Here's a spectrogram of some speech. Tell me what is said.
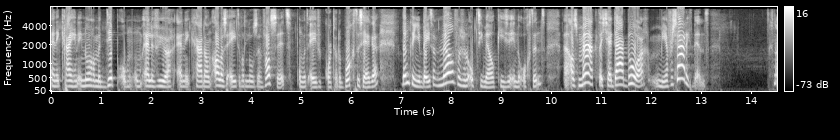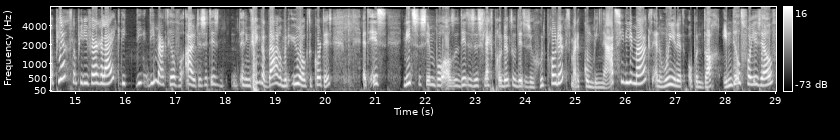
en ik krijg een enorme dip om, om 11 uur en ik ga dan alles eten wat los en vast zit, om het even kort door de bocht te zeggen, dan kun je beter wel voor zo'n Optimal kiezen in de ochtend, uh, als maakt dat jij daardoor meer verzadigd bent. Snap je? Snap je die vergelijk? Die, die, die maakt heel veel uit. Dus het is, en ik denk dat daarom een uur ook te kort is. Het is niet zo simpel als dit is een slecht product of dit is een goed product. Maar de combinatie die je maakt en hoe je het op een dag indeelt voor jezelf,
